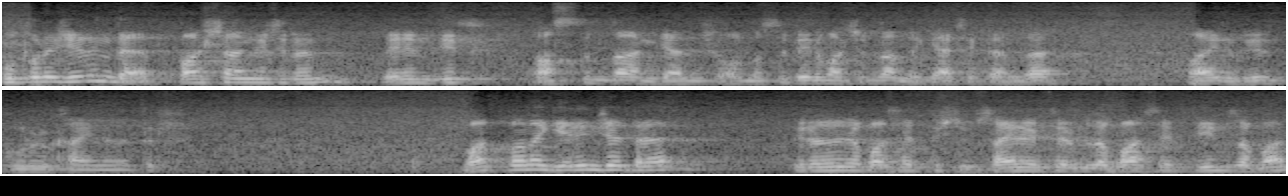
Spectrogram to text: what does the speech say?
Bu projenin de başlangıcının benim bir aslımdan gelmiş olması benim açımdan da gerçekten de ayrı bir gurur kaynağıdır. Batman'a gelince de biraz önce bahsetmiştim. Sayın Rektörümüze bahsettiğim zaman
